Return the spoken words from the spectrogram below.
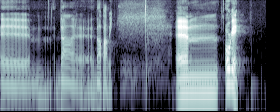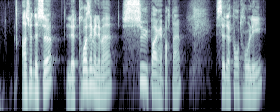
euh, euh, d'en parler. Euh, OK. Ensuite de ça, le troisième élément, super important, c'est de contrôler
